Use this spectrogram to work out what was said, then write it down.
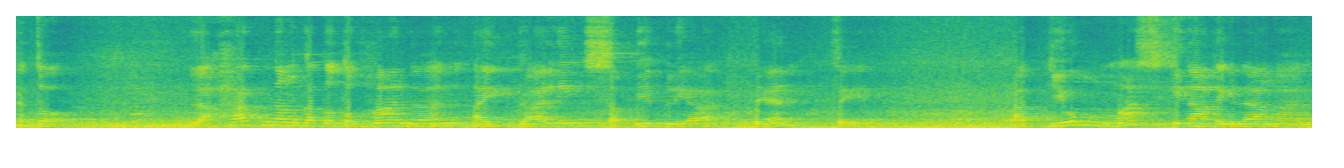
ito, lahat ng katotohanan ay galing sa Biblia, then, say, at yung mas kinakailangan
